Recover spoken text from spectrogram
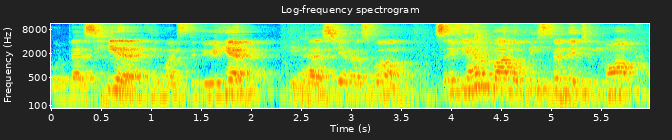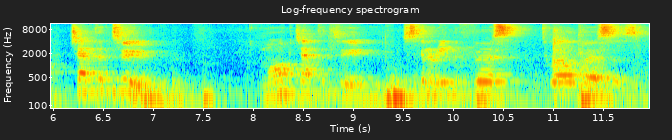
or does here, He wants to do here. He Yeah. does here as well. So if you have a Bible, please turn there to Mark chapter 2. Mark chapter 2. I'm just going to read the first 12 verses.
